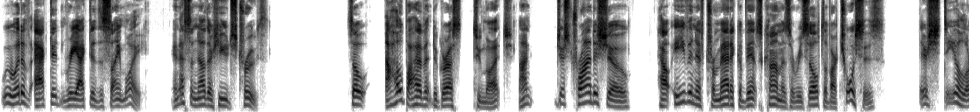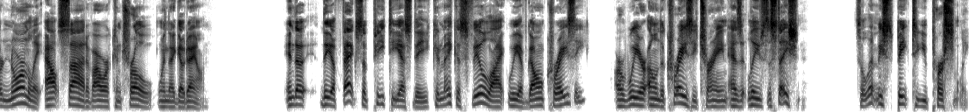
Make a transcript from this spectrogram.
we would have acted and reacted the same way. And that's another huge truth. So, I hope I haven't digressed too much. I'm just trying to show how even if traumatic events come as a result of our choices, they still are normally outside of our control when they go down. And the, the effects of PTSD can make us feel like we have gone crazy or we are on the crazy train as it leaves the station. So let me speak to you personally.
